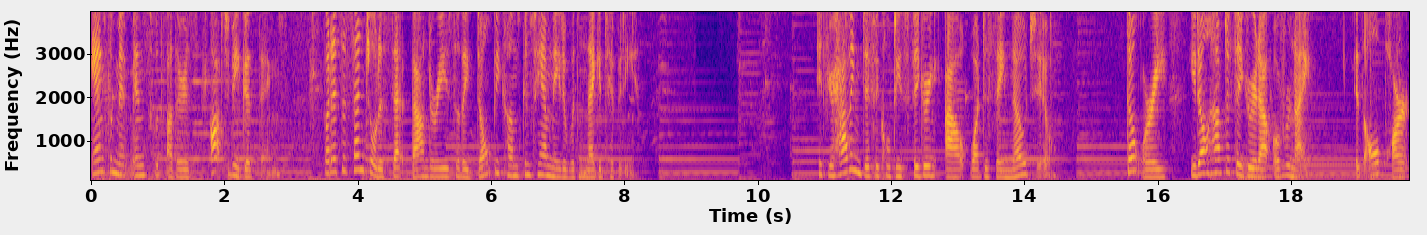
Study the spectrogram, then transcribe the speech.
and commitments with others ought to be good things, but it's essential to set boundaries so they don't become contaminated with negativity. If you're having difficulties figuring out what to say no to, don't worry, you don't have to figure it out overnight. It's all part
